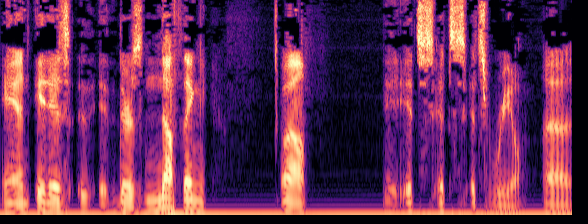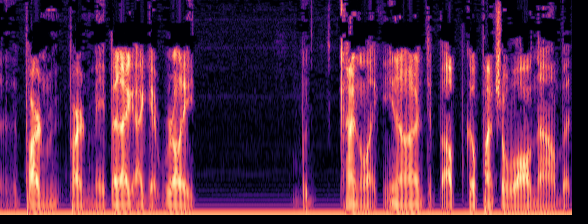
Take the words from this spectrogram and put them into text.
and it is it, there's nothing. Well, it's it's it's real. Uh, pardon pardon me, but I, I get really kind of like you know I'll go punch a wall now, but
